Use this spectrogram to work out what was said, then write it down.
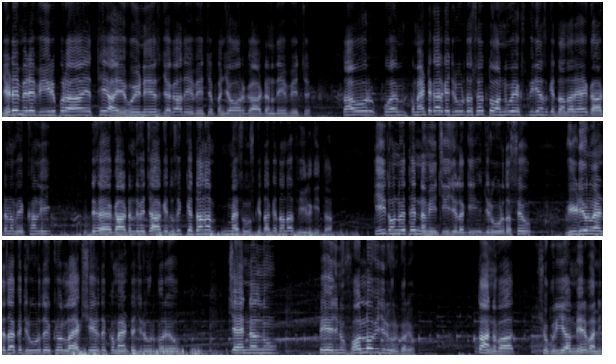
ਜਿਹੜੇ ਮੇਰੇ ਵੀਰ ਭਰਾ ਇੱਥੇ ਆਏ ਹੋਏ ਨੇ ਇਸ ਜਗ੍ਹਾ ਦੇ ਵਿੱਚ ਪੰਜੌਰ ਗਾਰਡਨ ਦੇ ਵਿੱਚ, ਤਾਂ ਉਹ ਕਮੈਂਟ ਕਰਕੇ ਜਰੂਰ ਦੱਸਿਓ, ਤੁਹਾਨੂੰ ਇਹ ਐਕਸਪੀਰੀਅੰਸ ਕਿੱਦਾਂ ਦਾ ਰਿਹਾ ਇਹ ਗਾਰਡਨ ਵੇਖਣ ਲਈ? ਗਾਰਡਨ ਦੇ ਵਿੱਚ ਆ ਕੇ ਤੁਸੀਂ ਕਿੱਦਾਂ ਦਾ ਮਹਿਸੂਸ ਕੀਤਾ, ਕਿੱਦਾਂ ਦਾ ਫੀਲ ਕੀਤਾ? ਕੀ ਤੁਹਾਨੂੰ ਇੱਥੇ ਨਵੀਂ ਚੀਜ਼ ਲੱਗੀ? ਜਰੂਰ ਦੱਸਿਓ। ਵੀਡੀਓ ਨੂੰ ਐਂਡ ਤੱਕ ਜਰੂਰ ਦੇਖਿਓ ਲਾਈਕ ਸ਼ੇਅਰ ਤੇ ਕਮੈਂਟ ਜਰੂਰ ਕਰਿਓ। ਚੈਨਲ ਨੂੰ ਪੇਜ ਨੂੰ ਫੋਲੋ ਵੀ ਜਰੂਰ ਕਰਿਓ। ਧੰਨਵਾਦ, ਸ਼ੁਕਰੀਆ, ਮਿਹਰਬਾਨੀ।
